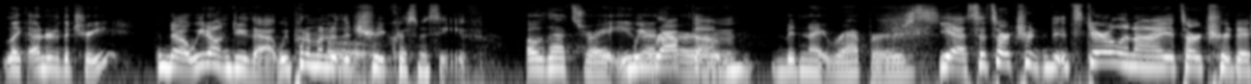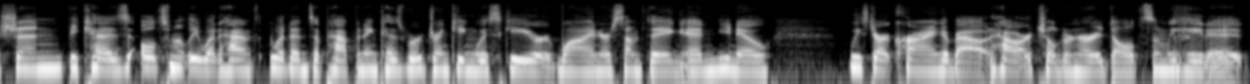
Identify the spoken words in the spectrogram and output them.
like under the tree. No, we don't do that. We put them under the Oh. tree Christmas Eve. Oh, that's right. You We wrap them. midnight wrappers. Yes, it's our tra- it's Daryl and I. It's our tradition because ultimately, what has what ends up happening because we're drinking whiskey or wine or something, and you know, we start crying about how our children are adults and we hate it,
